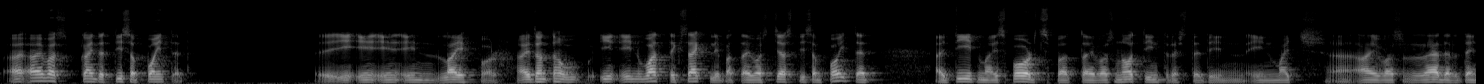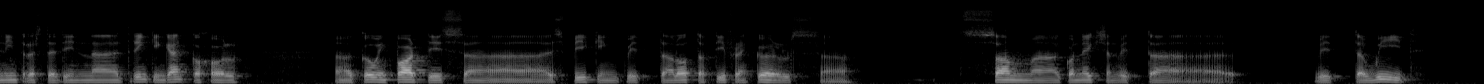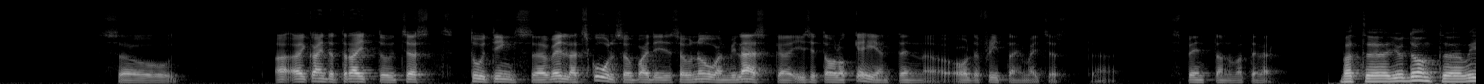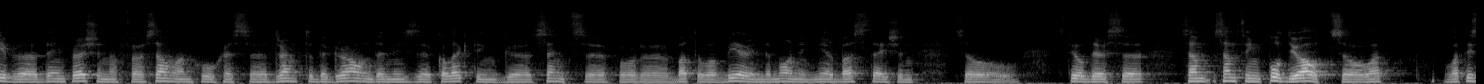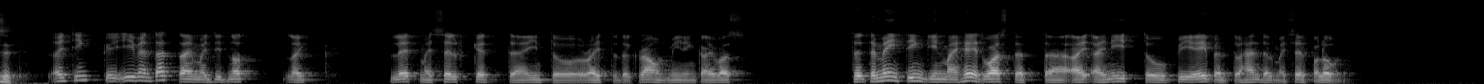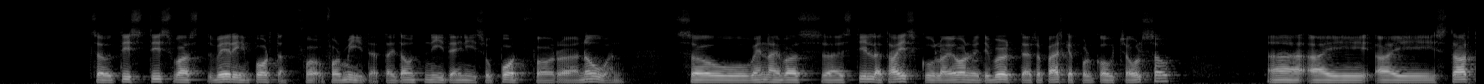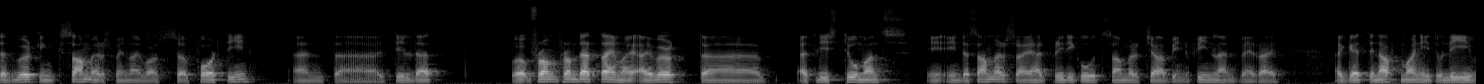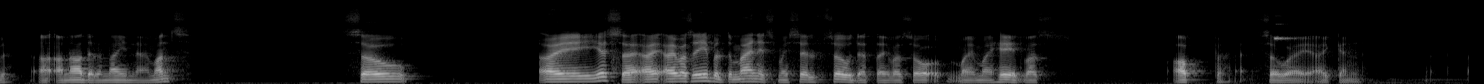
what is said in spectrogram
I, I was kind of disappointed in, in, life or I don't know in, in what exactly, but I was just disappointed. I did my sports, but I was not interested in, in much. Uh, I was rather than interested in uh, drinking alcohol, uh, going parties, uh, speaking with a lot of different girls, uh, some uh, connection with uh, with uh, weed. So I, I kind of tried to just do things uh, well at school, so body, so no one will ask, uh, is it all okay, and then uh, all the free time I just uh, spent on whatever. But uh, you don't uh, leave uh, the impression of uh, someone who has uh, drunk to the ground and is uh, collecting cents for a bottle of beer in the morning near bus station. So still there's some something pulled you out. So what what is it? I think even that time I did not like let myself get into right to the ground. Meaning I was the the main thing in my head was that I I need to be able to handle myself alone. So this this was very important for for me that I don't need any support for uh, no one. So when I was uh, still at high school, I already worked as a basketball coach also. Uh, I I started working summers when I was uh, 14, and uh, till that, well, from from that time I, I worked uh, at least two months in, in the summers. I had pretty good summer job in Finland where I I get enough money to live another nine uh, months. So I yes I, I I was able to manage myself so that I was so my my head was up so I I can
